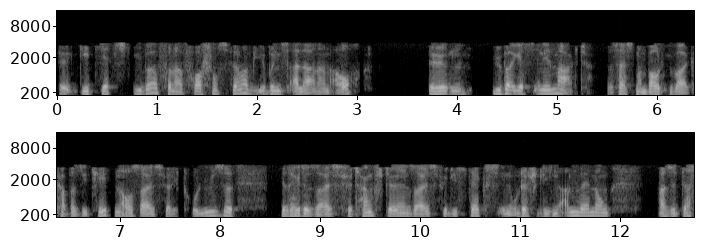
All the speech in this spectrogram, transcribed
äh, geht jetzt über von einer Forschungsfirma, wie übrigens alle anderen auch, ähm, über jetzt in den Markt. Das heißt, man baut überall Kapazitäten aus, sei es für Elektrolysegeräte, sei es für Tankstellen, sei es für die Stacks in unterschiedlichen Anwendungen. Also das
